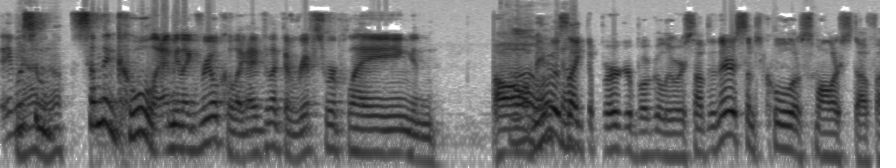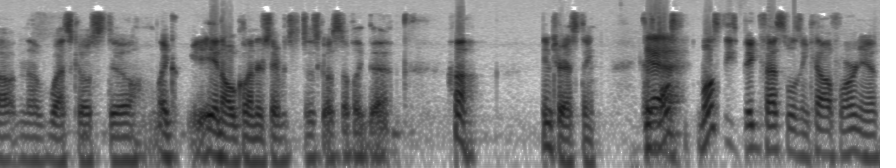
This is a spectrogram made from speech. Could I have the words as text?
It was Yeah, I don't know. some something cool. I mean, like real cool. Like I feel like the riffs were playing, and Oh, Oh, maybe it was like the Burger Boogaloo or something. There's some cooler, smaller stuff out in the West Coast still, like in Oakland or San Francisco, stuff like that. Huh. Interesting. Because Yeah. most, most of these big festivals in California,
